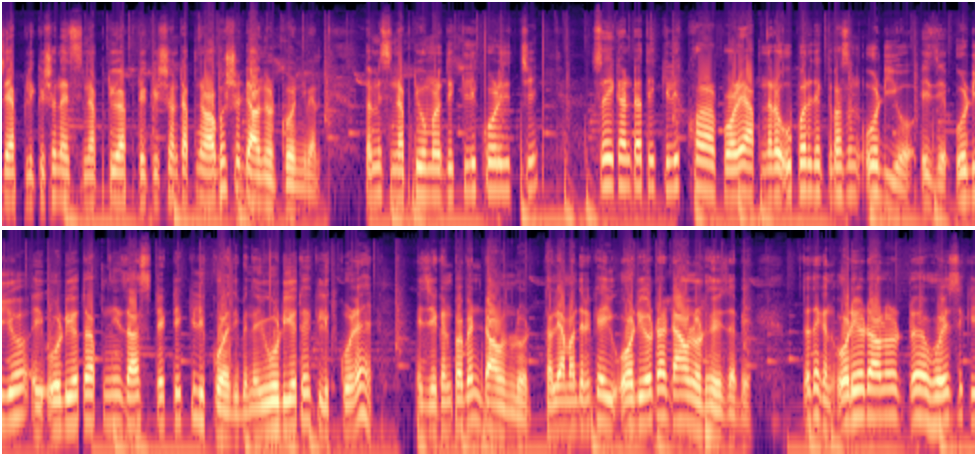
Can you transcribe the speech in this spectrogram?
যে অ্যাপ্লিকেশন এই স্ন্যাপটিউ অ্যাপ্লিকেশনটা আপনারা অবশ্যই ডাউনলোড করে নেবেন। তো আমি স্ন্যাপটিউ মধ্যে ক্লিক করে দিচ্ছি। সো এইখানটাতে ক্লিক করার পরে আপনারা উপরে দেখতে পাচ্ছেন অডিও এই যে অডিও এই অডিওতে আপনি জাস্ট একটি ক্লিক করে দিবেন। এই অডিওতে ক্লিক করে এই যে এখানে পাবেন ডাউনলোড তাহলে আমাদেরকে এই অডিওটা ডাউনলোড হয়ে যাবে। তো দেখেন, অডিও ডাউনলোড হয়েছে কি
